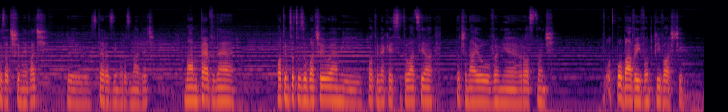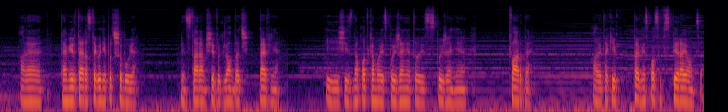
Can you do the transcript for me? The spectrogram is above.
go zatrzymywać, by teraz z nim rozmawiać. Mam pewne, po tym co tu zobaczyłem i po tym jaka jest sytuacja, zaczynają we mnie rosnąć od obawy i wątpliwości. Ale Temir teraz tego nie potrzebuje. Więc staram się wyglądać pewnie. I jeśli napotka moje spojrzenie, to jest spojrzenie twarde, ale takie w pewien sposób wspierające.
